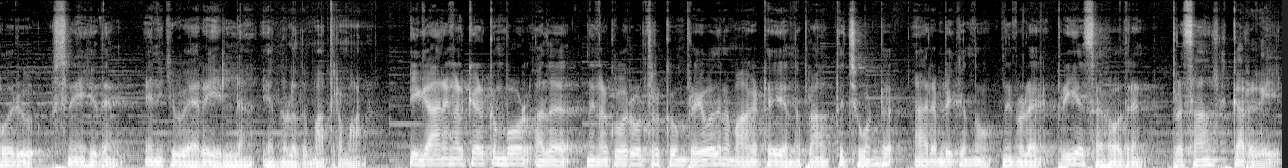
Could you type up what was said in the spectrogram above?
ഒരു സ്നേഹിതൻ എനിക്ക് വേറെയില്ല എന്നുള്ളത് മാത്രമാണ്. ഈ ഗാനങ്ങൾ കേൾക്കുമ്പോൾ അത് നിങ്ങൾക്ക് ഓരോരുത്തർക്കും പ്രയോജനമാകട്ടെ എന്ന് പ്രാർത്ഥിച്ചുകൊണ്ട് ആരംഭിക്കുന്നു നിങ്ങളുടെ പ്രിയ സഹോദരൻ പ്രസാദ് കറുകയിൽ.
